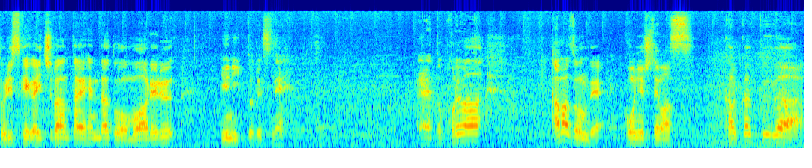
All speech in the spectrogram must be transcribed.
取り付けが一番大変だと思われるユニットですね。えっ、とこれは Amazon で購入してます。価格が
